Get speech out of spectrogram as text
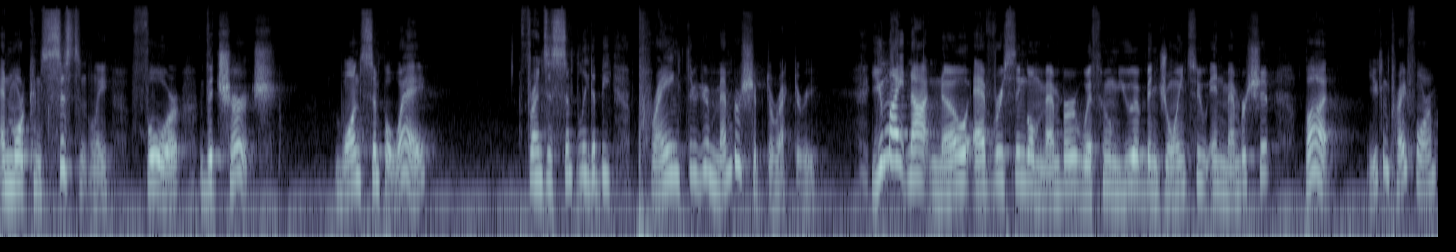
and more consistently for the church? One simple way, friends, is simply to be praying through your membership directory. You might not know every single member with whom you have been joined to in membership, but you can pray for them.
